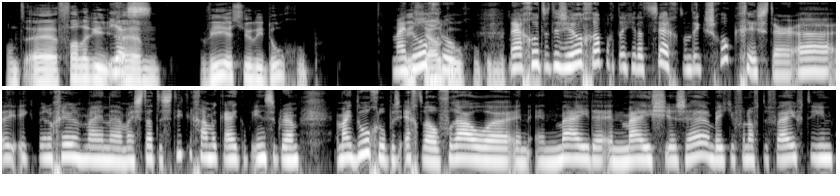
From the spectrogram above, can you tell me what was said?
Want eh, Valerie, Yes. ehm, wie is jullie doelgroep? Mijn wie is jouw doelgroep. doelgroep in dit Nou ja, goed, het is heel grappig dat je dat zegt. Want ik schrok gisteren. Eh, ik ben op een gegeven moment mijn, eh, mijn statistieken gaan bekijken op Instagram. En mijn doelgroep is echt wel vrouwen en, en meiden en meisjes. Hè? Een beetje vanaf de 15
